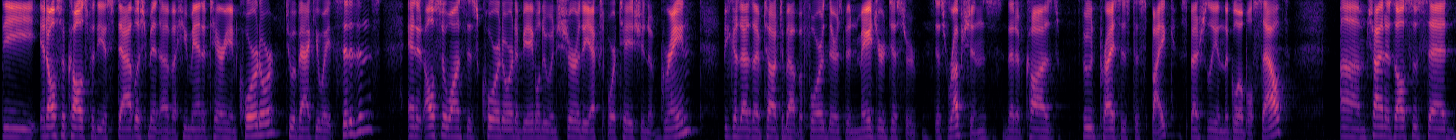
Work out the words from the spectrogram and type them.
The, it also calls for the establishment of a humanitarian corridor to evacuate citizens, and it also wants this corridor to be able to ensure the exportation of grain, because as I've talked about before, there's been major dis- disruptions that have caused food prices to spike, especially in the global south. Um, China's also said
